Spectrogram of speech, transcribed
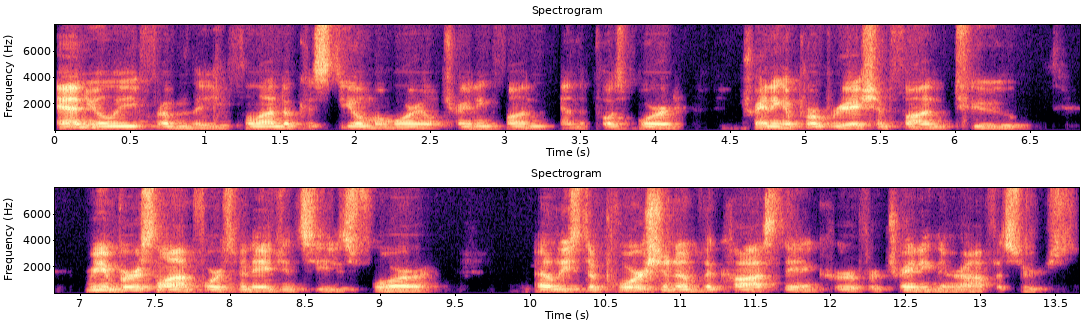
annually from the Philando Castile Memorial Training Fund and the Post Board Training Appropriation Fund to reimburse law enforcement agencies for at least a portion of the cost they incur for training their officers.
